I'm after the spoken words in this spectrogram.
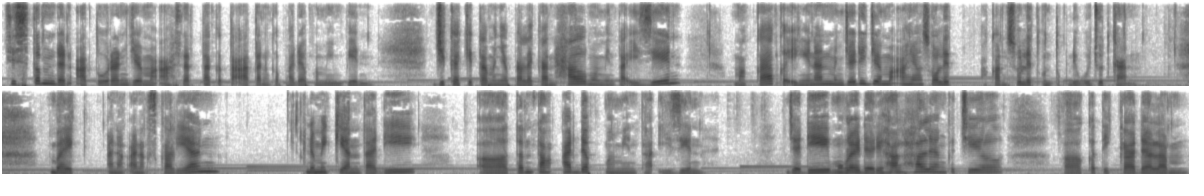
sistem, dan aturan jamaah serta ketaatan kepada pemimpin. Jika kita menyepelekan hal meminta izin, maka keinginan menjadi jamaah yang solid akan sulit untuk diwujudkan. Baik, anak-anak sekalian, demikian tadi uh, tentang adab meminta izin. Jadi mulai dari hal-hal yang kecil uh, ketika dalam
